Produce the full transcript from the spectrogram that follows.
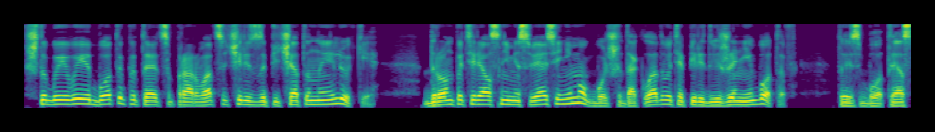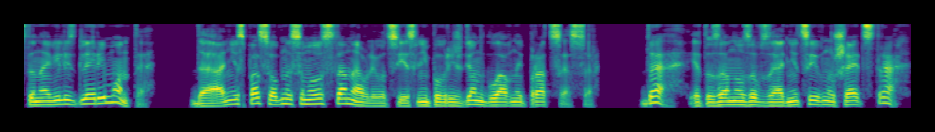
что боевые боты пытаются прорваться через запечатанные люки. Дрон потерял с ними связь и не мог больше докладывать о передвижении ботов. То есть боты остановились для ремонта. Да, они способны самовосстанавливаться, если не поврежден главный процессор. Да, это заноза в заднице и внушает страх.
